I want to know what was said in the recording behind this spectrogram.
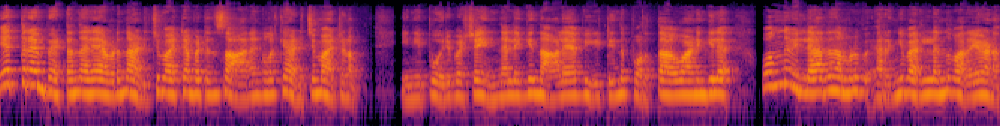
എത്രയും പെട്ടെന്ന് തന്നെ അവിടെ നിന്ന് അടിച്ചു മാറ്റാൻ പറ്റുന്ന സാധനങ്ങളൊക്കെ അടിച്ചു മാറ്റണം. ഇനിയിപ്പോ ഒരു പക്ഷേ ഇന്നല്ലെങ്കിൽ നാളെ ആ വീട്ടിൽ നിന്ന് പുറത്താവുകയാണെങ്കിൽ ഒന്നുമില്ലാതെ നമ്മൾ ഇറങ്ങി വരില്ലെന്ന് പറയാണ്.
